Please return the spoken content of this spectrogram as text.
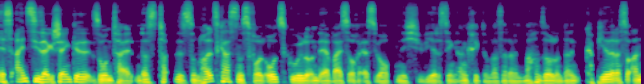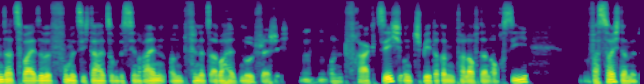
ist eins dieser Geschenke so ein Teil. Und das ist, das ist so ein Holzkasten, ist voll oldschool und er weiß auch erst überhaupt nicht, wie er das Ding ankriegt und was er damit machen soll. Und dann kapiert er das so ansatzweise, fummelt sich da halt so ein bisschen rein und findet es aber halt null flashig. Mhm. und fragt sich und später im Verlauf dann auch sie, was soll ich damit?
